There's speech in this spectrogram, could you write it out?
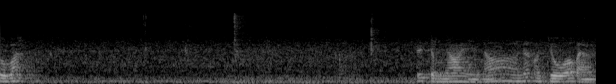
Chua quá. Cái chùm nho thì nó rất là chua các bạn.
